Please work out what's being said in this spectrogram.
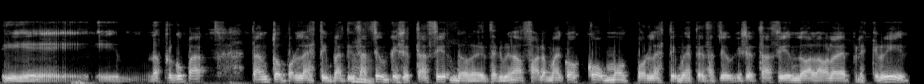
y, nos preocupa tanto por la estigmatización mm. que se está haciendo de determinados fármacos como por la estigmatización que se está haciendo a la hora de prescribir.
